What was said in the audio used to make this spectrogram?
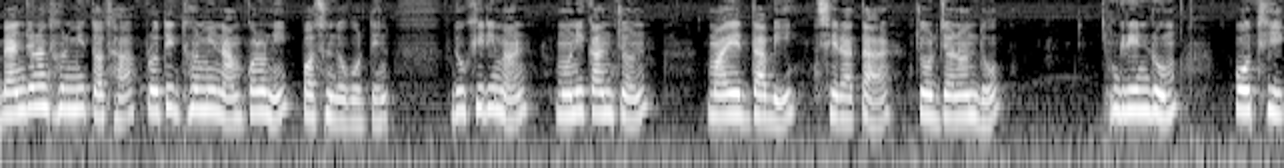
ব্যঞ্জনাধর্মী তথা প্রতীকধর্মী নামকরণই পছন্দ করতেন। দুঃখিরিমান মণিকাঞ্চন, মায়ের দাবি ছেঁড়াতার চর্যানন্দ গ্রিন রুম, পথিক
